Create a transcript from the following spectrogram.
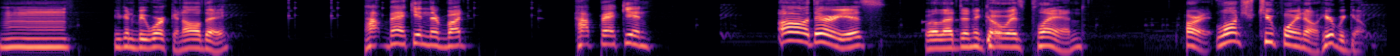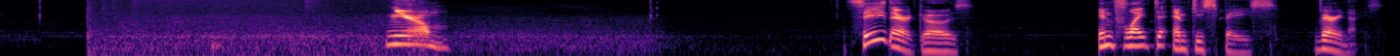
Hmm. You're gonna be working all day. Hop back in there, bud. Hop back in. Oh, there he is. Well, that didn't go as planned. Alright, launch 2.0. Here we go. Nyum. See, there it goes. In flight to empty space. Very nice.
